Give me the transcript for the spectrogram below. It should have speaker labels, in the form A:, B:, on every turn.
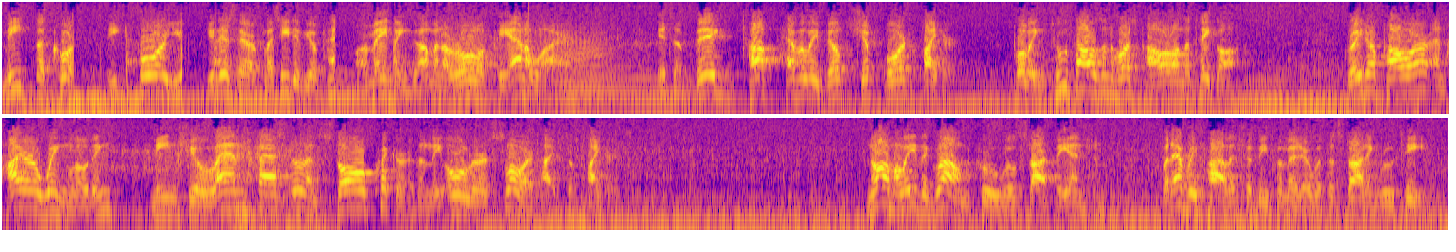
A: Meet the Corsair. The four you this airplane seat of your pen or main gum and a roll of piano wire. It's a big, tough, heavily built shipboard fighter, pulling 2,000 horsepower on the takeoff. Greater power and higher wing loading means she'll land faster and stall quicker than the older, slower types of fighters. Normally, the ground crew will start the engine, but every pilot should be familiar with the starting routine.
